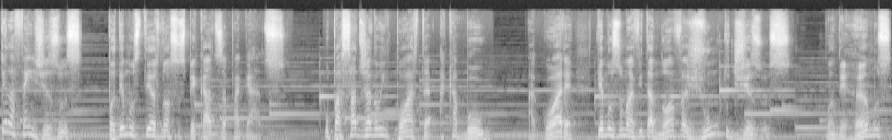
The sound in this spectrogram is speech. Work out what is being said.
Pela fé em Jesus, podemos ter nossos pecados apagados. O passado já não importa, acabou. Agora temos uma vida nova junto de Jesus. Quando erramos,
